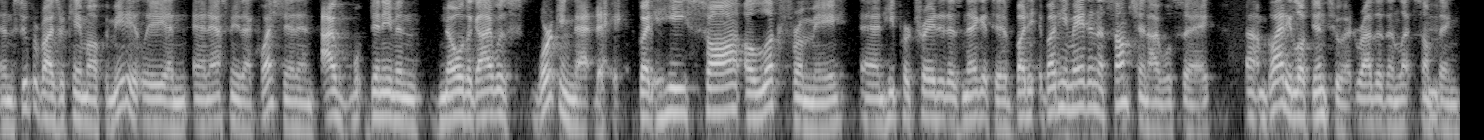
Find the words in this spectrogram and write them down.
And the supervisor came up immediately and, and asked me that question. And I w- didn't even know the guy was working that day. But he saw a look from me and he portrayed it as negative. But, he, but he made an assumption, I will say. I'm glad he looked into it rather than let hmm. something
